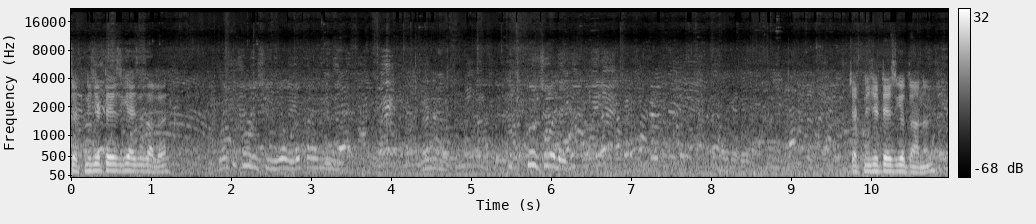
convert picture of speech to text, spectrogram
चटणीची टेस्ट घ्यायचं चालू आहे चटणीची टेस्ट घेतो आनंद.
